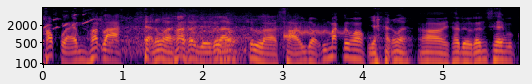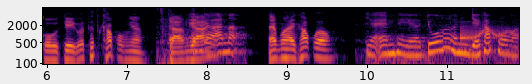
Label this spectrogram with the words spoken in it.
Khóc là em hết la. Dạ đúng rồi. Vậy đúng Là- không? Tức là sợ giọt nước mắt đúng không? Dạ đúng rồi. Rồi thôi được anh xem cô, cô kia có thích khóc không nha. Chào em Em chào gái anh ạ. em có hay khóc không Dạ em thì à, chúa dễ khóc luôn ạ.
